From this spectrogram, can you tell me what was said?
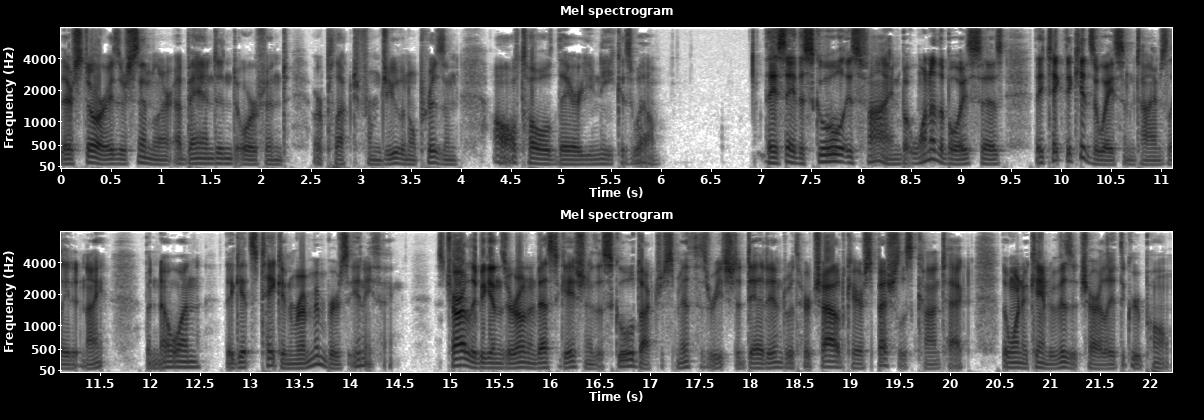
Their stories are similar abandoned, orphaned, or plucked from juvenile prison. All told, they are unique as well. They say the school is fine, but one of the boys says they take the kids away sometimes late at night, but no one that gets taken remembers anything. As Charlie begins her own investigation of the school, Dr. Smith has reached a dead end with her child care specialist contact, the one who came to visit Charlie at the group home.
